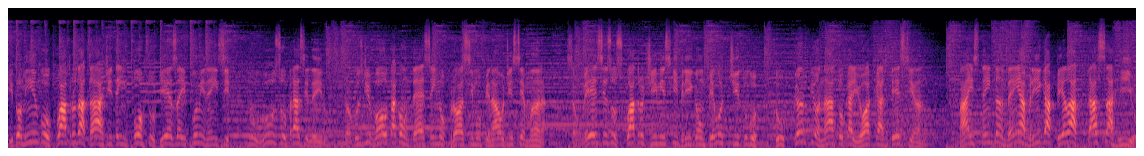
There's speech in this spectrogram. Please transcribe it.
E domingo, 4 da tarde, tem Portuguesa e Fluminense no Luso Brasileiro. Jogos de volta acontecem no próximo final de semana. São esses os quatro times que brigam pelo título do Campeonato Carioca desse ano. mas tem também a briga pela Taça Rio.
